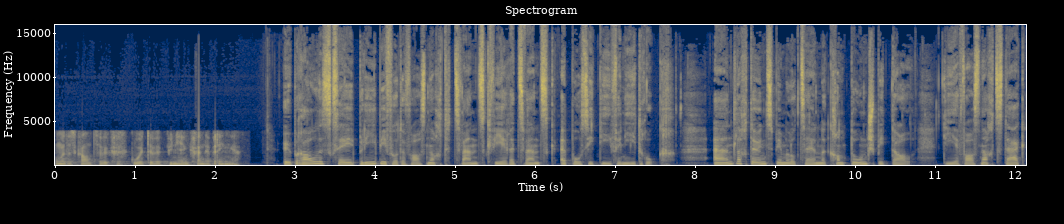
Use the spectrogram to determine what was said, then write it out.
wo wir das Ganze wirklich gut über die Bühne können über alles gesehen bleibe von der Fasnacht 2024 ein positiver Eindruck. Ähnlich tönt es beim Luzerner Kantonsspital. Die Fasnachtstage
